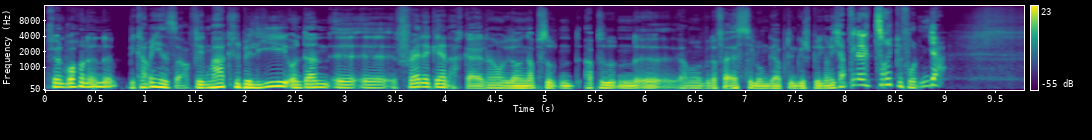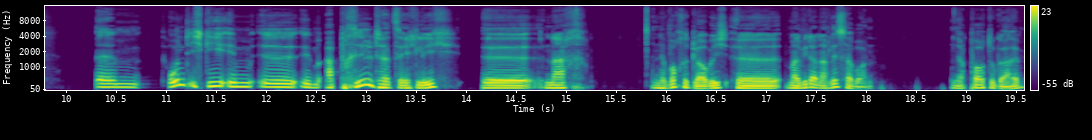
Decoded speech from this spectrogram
für ein Wochenende. Wie kam ich jetzt auch? Wegen Marc Rebellier und dann äh, äh, Fred again. Ach geil, dann haben wir wieder einen absoluten, absoluten, äh, haben wir wieder Verästelung gehabt im Gespräch. Und ich habe wieder zurückgefunden, ja. Ähm, und ich gehe im, äh, im April tatsächlich äh, nach einer Woche, glaube ich, äh, mal wieder nach Lissabon, nach Portugal.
